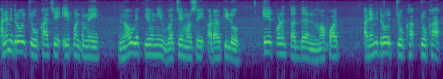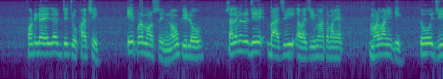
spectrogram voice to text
અને મિત્રો, ચોખા છે, એ પણ તમને નવ વ્યક્તિઓની વચ્ચે મળશે અઢાર કિલો. એ પણ તદ્દન મફત. અને મિત્રો, ચોખા ચોખા ફર્ટિલાઇઝર જે ચોખા છે, એ પણ મળશે નવ કિલો. સાથે મિત્રો જે બાજરી અવાજીમાં તમારે મળવાની હતી, તો જે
